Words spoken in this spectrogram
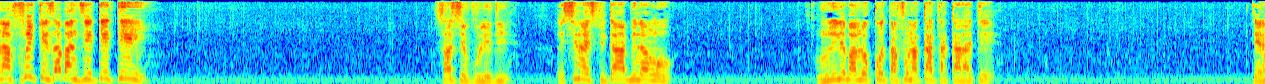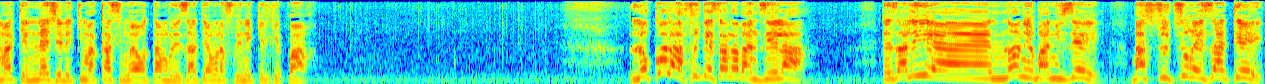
na afrique eza ba nzete te ça je vous le dis esi na explikaka bino yango molili ebanda okota fo nakata kala te tellement que neige eleki makasi moya kotambola eza te yango na freine quelque part lokola afrika ezanga banzela ezali eh, non urbanise ba structure eza te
